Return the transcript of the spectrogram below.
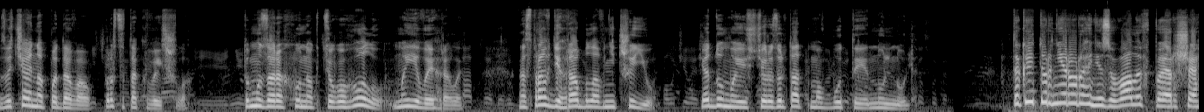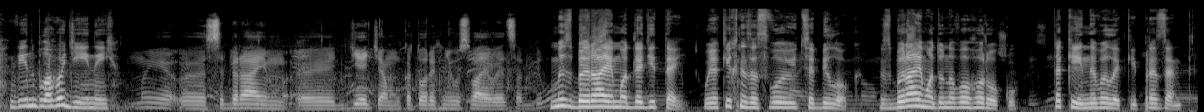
Звичайно, подавав, просто так вийшло. Тому за рахунок цього голу ми і виграли. Насправді гра була в нічию. Я думаю, що результат мав бути 0-0. Такий турнір організували вперше. Він благодійний. Мы э, собираем э, детям, у которых не усваивается белок. Ми збираємо для дітей, у яких не засвоюється білок. Збираємо до нового року. Такий невеликий презент.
